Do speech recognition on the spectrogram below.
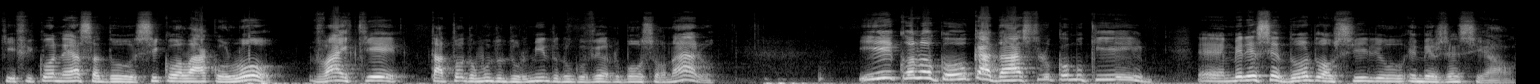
que ficou nessa do se colar, colou, vai que está todo mundo dormindo no governo Bolsonaro, e colocou o cadastro como que é, merecedor do auxílio emergencial.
